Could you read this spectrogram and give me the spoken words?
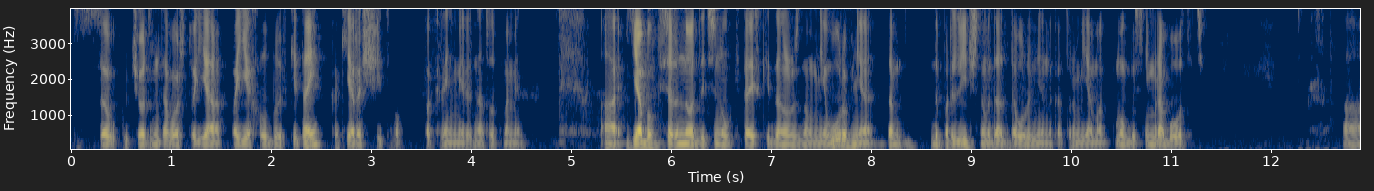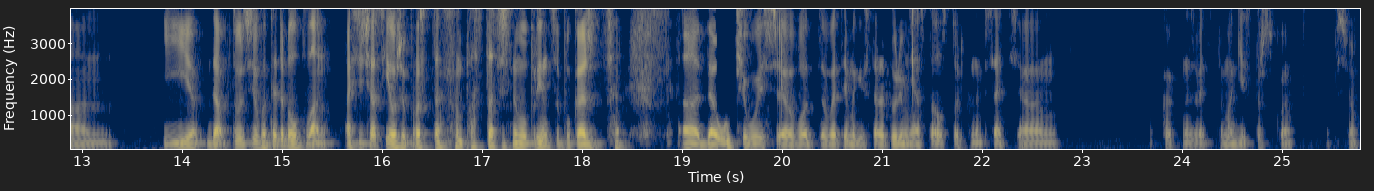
с учетом того, что я поехал бы в Китай, как я рассчитывал, по крайней мере, на тот момент, а, я бы все равно дотянул китайский до нужного мне уровня, до, до приличного, да, до уровня, на котором я мог, мог бы с ним работать. И да, то есть вот это был план. А сейчас я уже просто по остаточному принципу, кажется, э, доучиваюсь э, вот в этой магистратуре. Мне осталось только написать, как называется это, магистрскую. Все.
